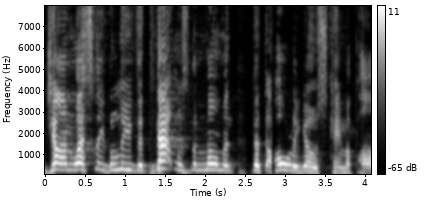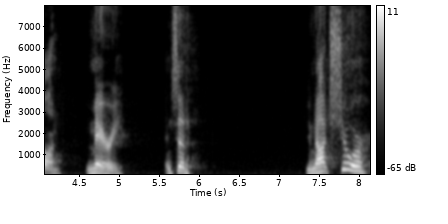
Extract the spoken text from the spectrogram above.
John Wesley believed that that was the moment that the Holy Ghost came upon Mary and said, You're not sure,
